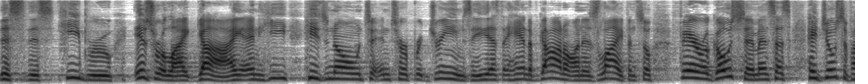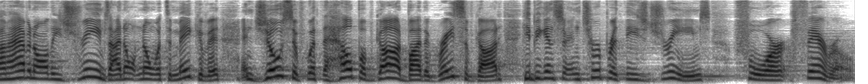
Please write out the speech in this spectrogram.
this, this Hebrew Israelite guy, and he, he's known to interpret dreams. He has the hand of God on his life. And so Pharaoh goes to him and says, Hey, Joseph, I'm having all these dreams. I don't know what to make of it. And Joseph, with the help of God, by the grace of God, he begins to interpret these dreams for Pharaoh.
